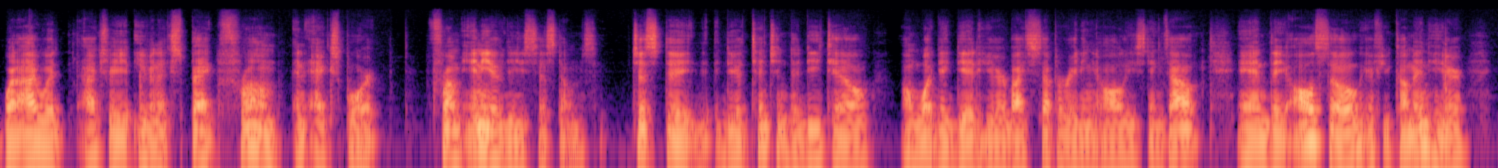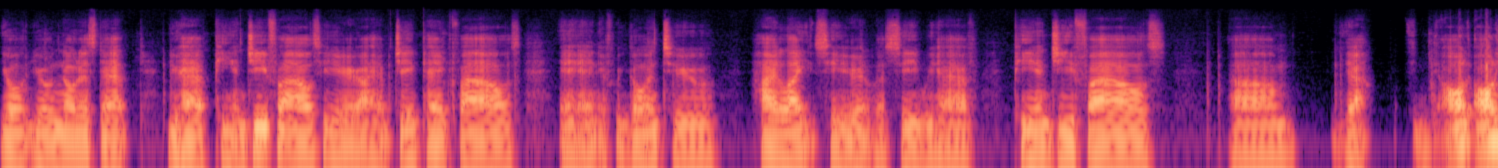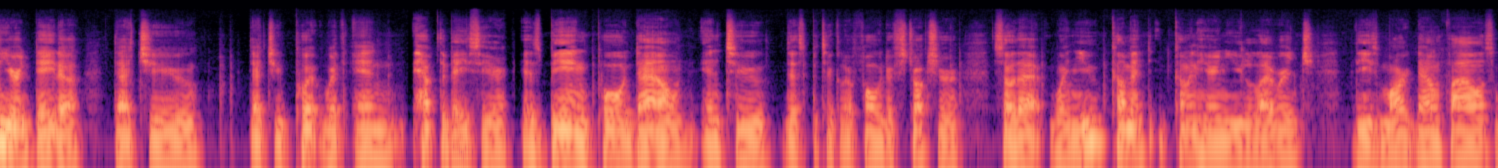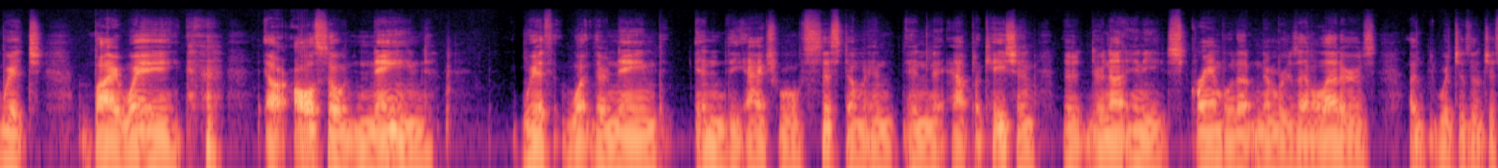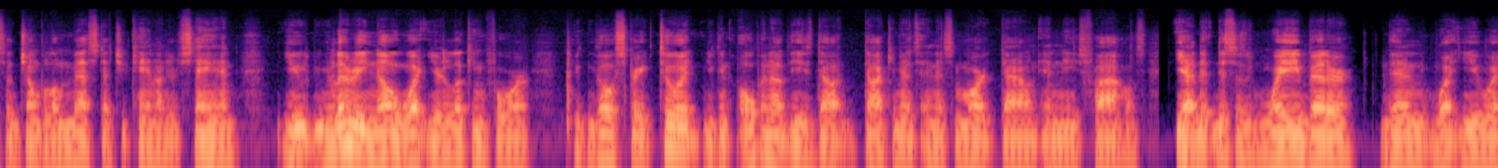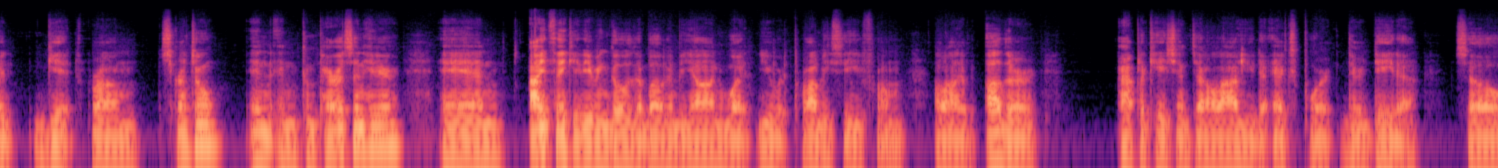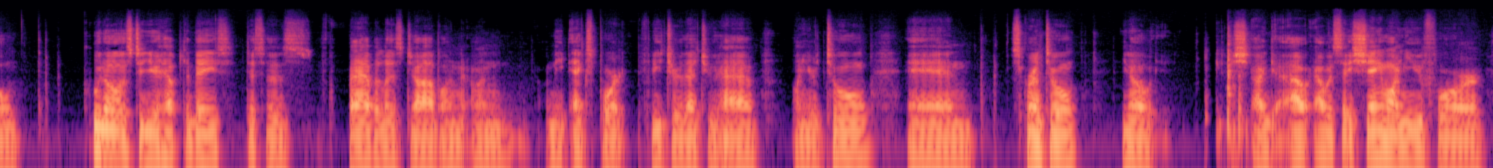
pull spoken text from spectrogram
what I would actually even expect from an export from any of these systems. Just the, the attention to detail on what they did here by separating all these things out. And they also, if you come in here, you'll, you'll notice that you have PNG files here. I have JPEG files. And if we go into highlights here, let's see, we have PNG files, um, yeah, all, all your data that you that you put within Heptabase here is being pulled down into this particular folder structure so that when you come in, come in here and you leverage these markdown files, which by way are also named with what they're named in the actual system and in, in the application. They're, they're not any scrambled up numbers and letters, uh, which is a, just a jumble of mess that you can't understand. You, you literally know what you're looking for. You can go straight to it. You can open up these doc documents and it's marked down in these files. Yeah, th this is way better than what you would get from Scrintal in, in comparison here. And I think it even goes above and beyond what you would probably see from a lot of other applications that allow you to export their data. So kudos to you Heptabase. This is fabulous job on, on, on the export feature that you have on your tool. And Scrintal, you know, I, I would say shame on you for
